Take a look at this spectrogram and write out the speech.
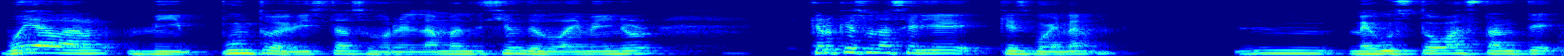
voy a dar mi punto de vista sobre la maldición de Bly Manor Creo que es una serie que es buena. Mm, me gustó bastante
